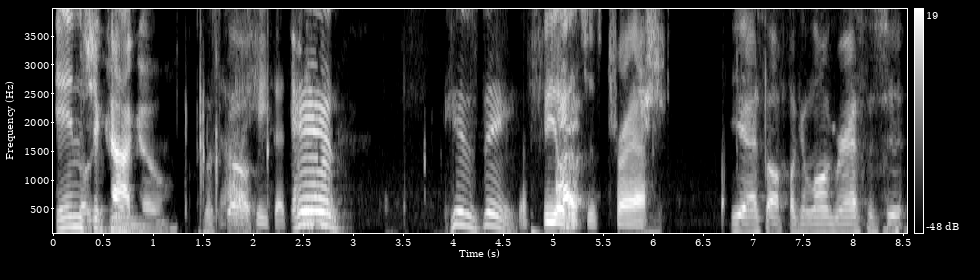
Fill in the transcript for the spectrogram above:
in So- Chicago. Let's Ah, I hate that. stadium. And here's the thing. the field I- is just trash. Yeah, it's all fucking long grass and shit.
